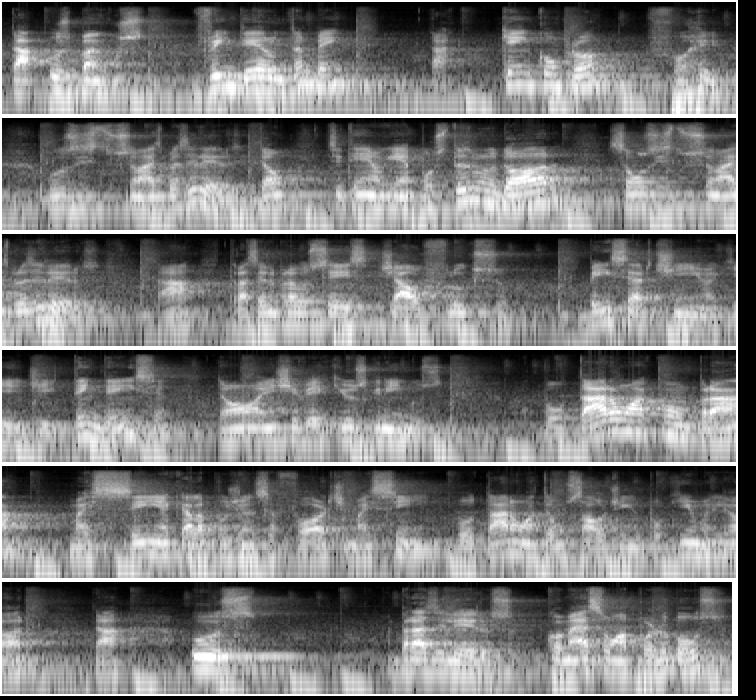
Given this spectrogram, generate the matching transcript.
tá? os bancos venderam também. Tá? Quem comprou foi os institucionais brasileiros. Então, se tem alguém apostando no dólar, são os institucionais brasileiros. Tá? Trazendo para vocês já o fluxo bem certinho aqui de tendência. Então, a gente vê que os gringos voltaram a comprar, mas sem aquela pujança forte, mas sim, voltaram a ter um saldinho um pouquinho melhor. Tá? os brasileiros começam a pôr no bolso.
